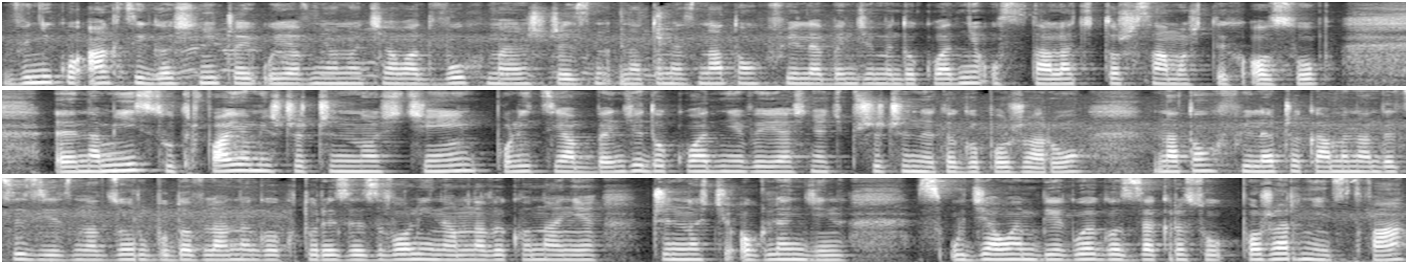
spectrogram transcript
W wyniku akcji gaśniczej ujawniono ciała dwóch mężczyzn, natomiast na tą chwilę będziemy dokładnie ustalać tożsamość tych osób. E, Na miejscu trwają jeszcze czynności. Policja będzie dokładnie wyjaśniać przyczyny tego pożaru. Na tą chwilę czekamy na decyzję z nadzoru budowlanego, który zezwoli nam na wykonanie czynności oględzin z udziałem biegłego z zakresu pożarnictwa.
